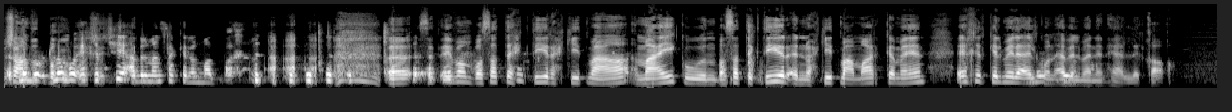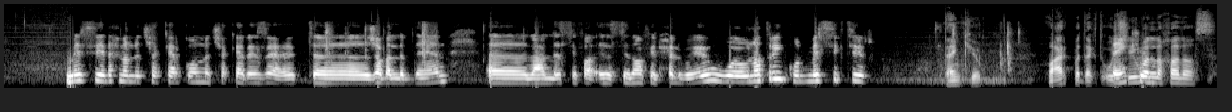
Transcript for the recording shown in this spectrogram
مش عم اطلبوا آخر شيء قبل ما نسكر المطبخ. آه، ست ايفا انبسطت كثير حكيت مع معك وانبسطت كثير إنه حكيت مع مارك كمان. آخر كلمة لكم قبل ما ننهي اللقاء. ميرسي نحن بنتشكركم. نتشكر إذاعة آه، جبل لبنان آه، على الاستضافه الحلوة وناطرينكم. ميرسي كثير Thank you مارك بدك تقول شيء ولا خلص؟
